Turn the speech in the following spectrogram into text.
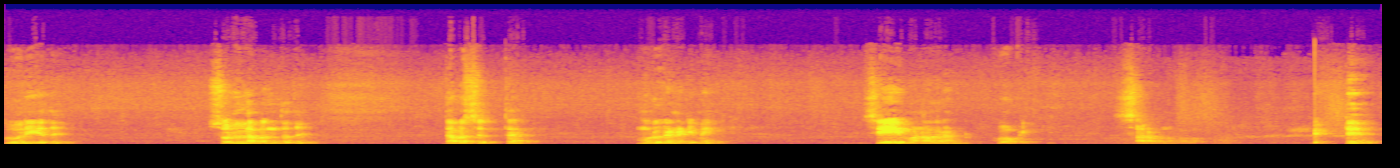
கூறியது சொல்ல வந்தது தவசித்த முருகனடிமை சே மனோகரன் கோவை. சரவணபவம். எட்டு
